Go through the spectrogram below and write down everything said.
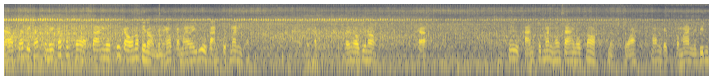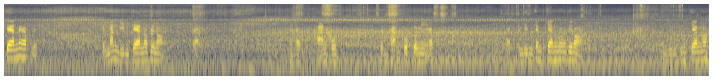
ครับสวัสดีครับสวัสดีครับพวกก็สร้างนกคือเก่าเนาะพี่น้องเหมือนครับกลับมารีวิวผ่านกุดมันครับนะครับแล้วเอาพี่น้องกะคือผ่านกุดมันของสร้างนกเนาะนี่หัวมันกับประมาณนี้ดินแกนนะครับนี่เป็นมันดินแกนเนาะพี่น้องกะนะครับฐานขุด เป็นฐานขุดตัวนี้ครับครับเป็นดินแกนๆเนาะพี่น้องเป็นดินแกนเนาะ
